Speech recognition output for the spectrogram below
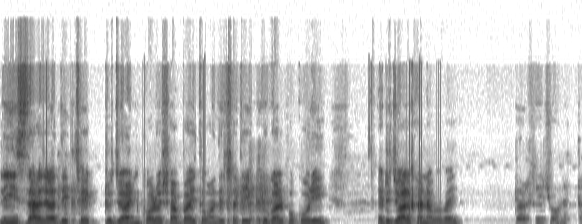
প্লিজ যারা যারা দেখছ একটু জয়েন করো সবাই। তোমাদের সাথে একটু গল্প করি। একটু জল খা না বাবাই। জল খেয়েছি অনেকটা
